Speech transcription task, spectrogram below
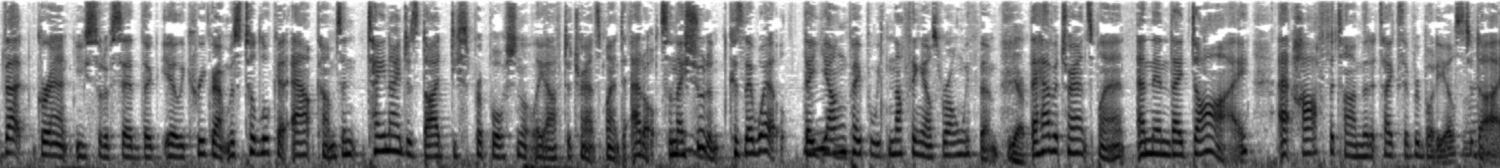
that grant you sort of said, the early career grant, was to look at outcomes. And teenagers died disproportionately after transplant to adults, and they hmm. shouldn't because they're well. They're hmm. young people with nothing else wrong with them. Yep. They have a transplant, and then they die at half the time that it takes everybody else to die.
